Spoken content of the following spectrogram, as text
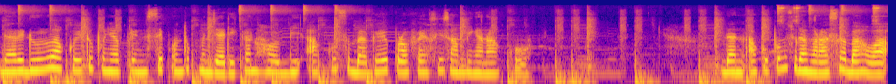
Dari dulu aku itu punya prinsip untuk menjadikan hobi aku sebagai profesi sampingan aku. Dan aku pun sudah merasa bahwa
